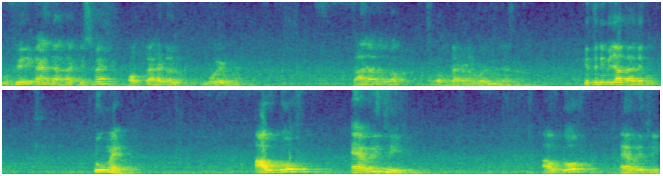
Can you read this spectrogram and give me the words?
वो फेरिक आयन जाता है किसमें ऑक्टाहेड्रल वोइड में। कहाँ जाता है बताओ? ऑक्टाहेड्रल वोइड में जाता है। कितनी में जाता है देखो? टू में। Out of every three out of every three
